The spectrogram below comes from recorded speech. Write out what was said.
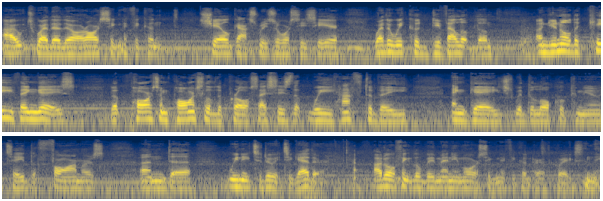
out whether there are significant shale gas resources here, whether we could develop them. And you know, the key thing is that part and parcel of the process is that we have to be engaged with the local community, the farmers, and uh, we need to do it together. I don't think there'll be many more significant earthquakes in the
